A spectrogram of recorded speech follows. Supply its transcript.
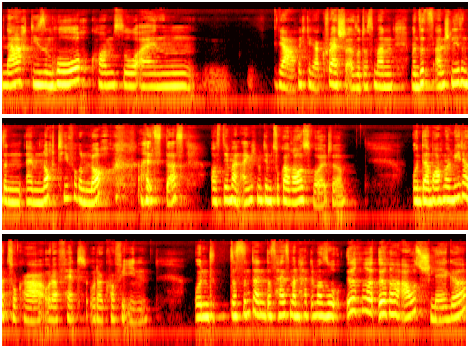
nach diesem Hoch kommt so ein ja, richtiger Crash. Also, dass man, man sitzt anschließend in einem noch tieferen Loch als das, aus dem man eigentlich mit dem Zucker raus wollte. Und dann braucht man wieder Zucker oder Fett oder Koffein. Und das sind dann, das heißt, man hat immer so irre, irre Ausschläge,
